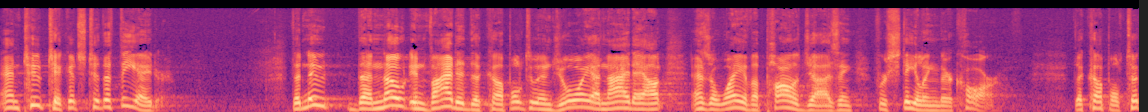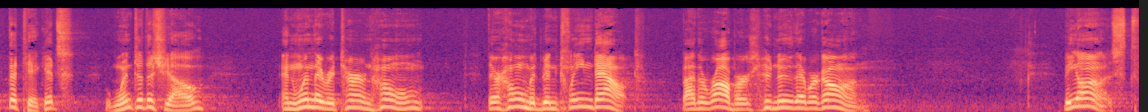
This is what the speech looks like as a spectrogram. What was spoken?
and two tickets to the theater. The, new, the note invited the couple to enjoy a night out as a way of apologizing for stealing their car. The couple took the tickets, went to the show, and when they returned home, their home had been cleaned out by the robbers who knew they were gone. Be honest.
